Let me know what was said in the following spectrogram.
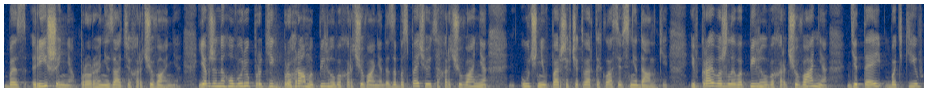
без рішення про організацію харчування. Я вже не говорю про ті програми пільгове харчування, де забезпечується харчування учнів перших четвертих класів сніданки. І вкрай важливе пільгове харчування дітей, батьків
